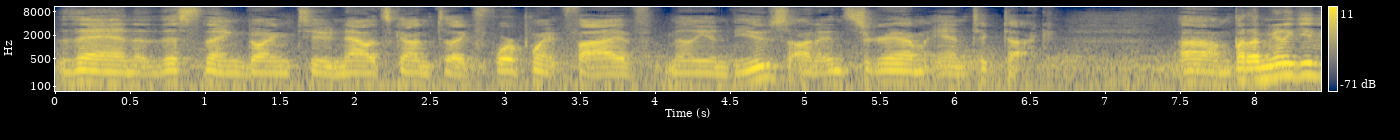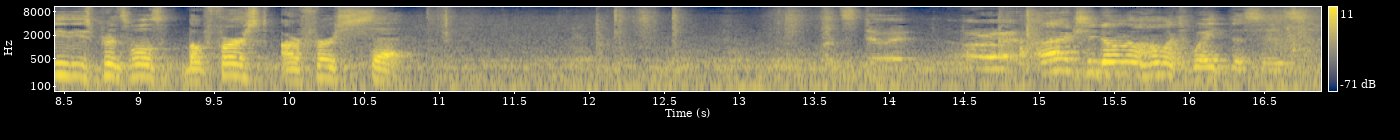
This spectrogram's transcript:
than this thing going to now it's gone to like 4.5 million views on Instagram and TikTok. Um, but I'm going to give you these principles. But first, our first set. Let's do it. All right. I actually don't know how much weight this is.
